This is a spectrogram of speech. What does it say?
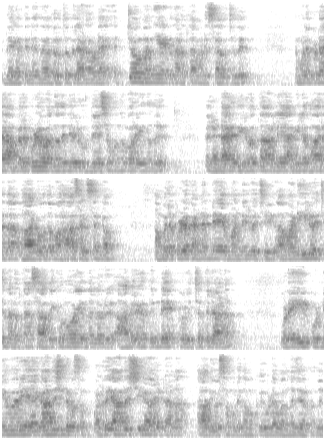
ഇദ്ദേഹത്തിന്റെ നേതൃത്വത്തിലാണ് അവിടെ ഏറ്റവും ഭംഗിയായിട്ട് നടത്താൻ വേണ്ടി സാധിച്ചത്. നമ്മളിവിടെ അമ്പലപ്പുഴ വന്നതിന്റെ ഒരു ഉദ്ദേശം എന്ന് പറയുന്നത് രണ്ടായിരത്തി ഇരുപത്തി ആറിലെ അഖില ഭാരത ഭാഗവത മഹാസത്സംഗം അമ്പലപ്പുഴ കണ്ണന്റെ മണ്ണിൽ വെച്ച് ആ മടിയിൽ വെച്ച് നടത്താൻ സാധിക്കുമോ എന്നുള്ള ഒരു ആഗ്രഹത്തിന്റെ വെളിച്ചത്തിലാണ് ഇവിടെ ഈ പുണ്യമേറിയ ഏകാദശി ദിവസം. വളരെ യാദൃശികമായിട്ടാണ് ആ ദിവസം കൂടി നമുക്ക് ഇവിടെ വന്നു ചേർന്നത്.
